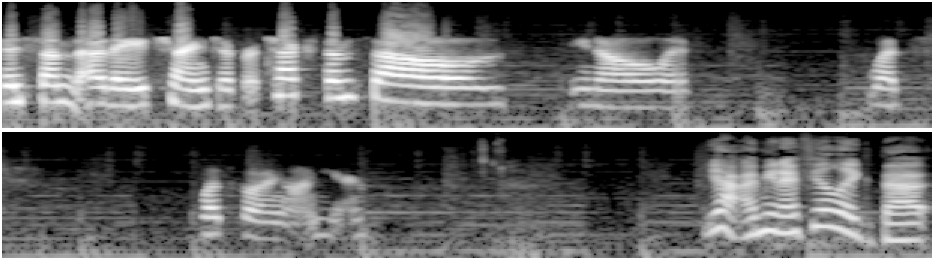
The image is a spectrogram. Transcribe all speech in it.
is some are they trying to protect themselves? You know, like what's what's going on here? Yeah, I mean, I feel like that.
